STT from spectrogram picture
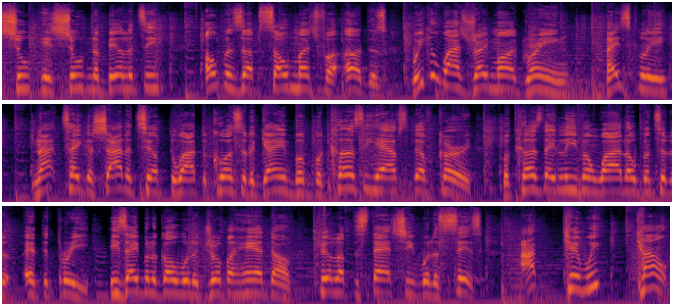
shoot, his shooting ability opens up so much for others. We can watch Draymond Green basically not take a shot attempt throughout the course of the game, but because he has Steph Curry, because they leave him wide open to the at the three, he's able to go with a dribble handoff, fill up the stat sheet with assists. I can we count?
